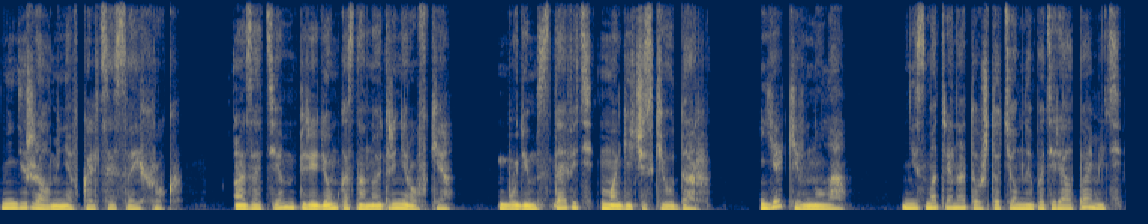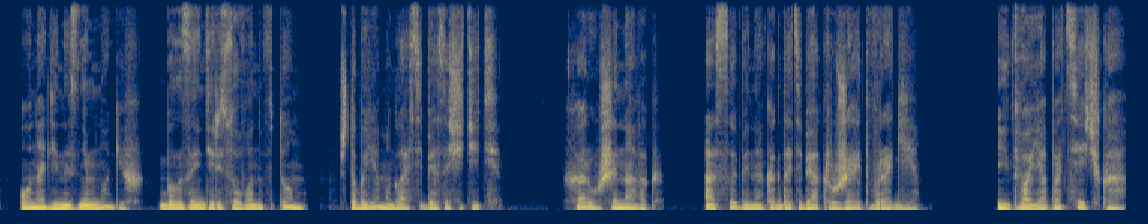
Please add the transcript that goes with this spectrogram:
не держал меня в кольце своих рук. «А затем перейдем к основной тренировке. Будем ставить магический удар». Я кивнула. Несмотря на то, что темный потерял память, он один из немногих, был заинтересован в том, чтобы я могла себя защитить. Хороший навык, особенно когда тебя окружают враги. «И твоя подсечка»,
